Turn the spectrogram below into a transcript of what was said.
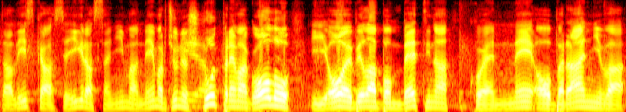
Taliska se igra sa njima, Neymar Junior šut prema golu i ovo je bila bombetina koja je neobranjiva.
